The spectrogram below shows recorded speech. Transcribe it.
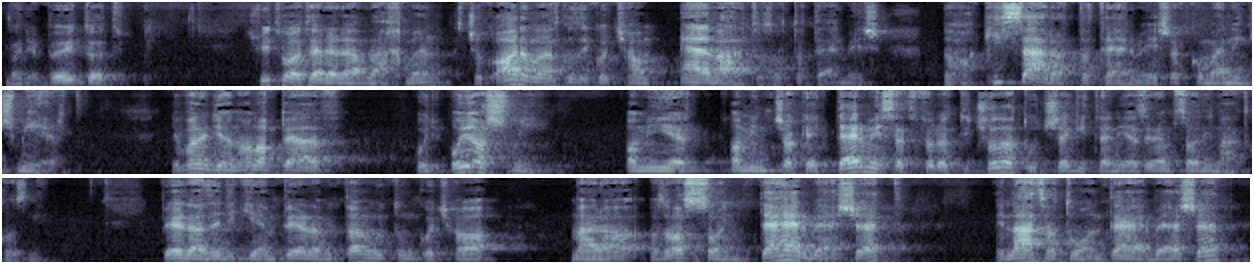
vagy a bőjtöt. És mit volt erre a Nachman? Ez csak arra vonatkozik, hogyha elváltozott a termés. De ha kiszáradt a termés, akkor már nincs miért. De van egy olyan alapelv, hogy olyasmi, amiért, amint csak egy természet fölötti csoda tud segíteni, azért nem szabad imádkozni. Például az egyik ilyen példa, amit tanultunk, hogyha már az asszony teherbe esett, láthatóan teherbe esett,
